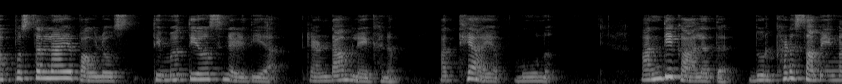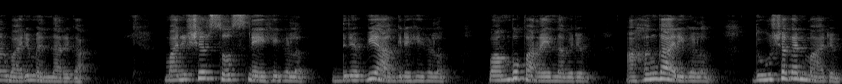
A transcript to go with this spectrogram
അപ്പസ്തലനായ പൗലോസ് തിമോത്തിയോസിനെഴുതിയ രണ്ടാം ലേഖനം അധ്യായം മൂന്ന്. അന്ത്യകാലത്ത് ദുർഘട സമയങ്ങൾ വരുമെന്നറിക മനുഷ്യർ സ്വസ്നേഹികളും ദ്രവ്യാഗ്രഹികളും വമ്പു പറയുന്നവരും അഹങ്കാരികളും ദൂഷകന്മാരും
